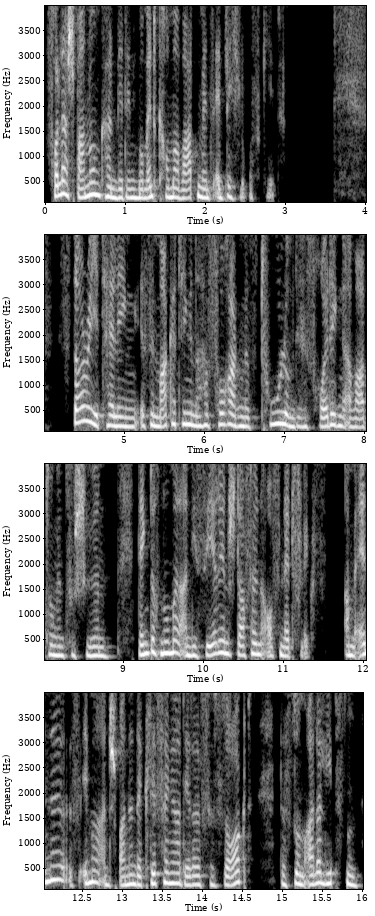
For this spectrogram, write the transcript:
Voller Spannung können wir den Moment kaum erwarten, wenn es endlich losgeht. Storytelling ist im Marketing ein hervorragendes Tool, um diese freudigen Erwartungen zu schüren. Denk doch nur mal an die Serienstaffeln auf Netflix. Am Ende ist immer ein spannender Cliffhanger, der dafür sorgt, dass du am allerliebsten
